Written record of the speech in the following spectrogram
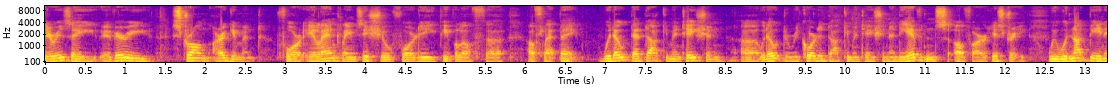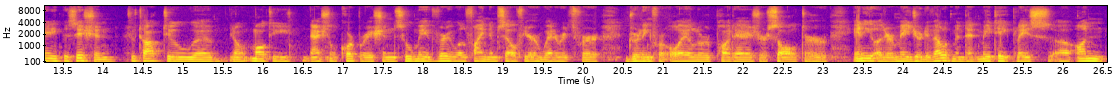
There is a, a very strong argument for a land claims issue for the people of, uh, of Flat Bay. Without that documentation, uh, without the recorded documentation and the evidence of our history, we would not be in any position to talk to uh, you know multinational corporations who may very well find themselves here, whether it's for drilling for oil or potash or salt or any other major development that may take place uh, on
